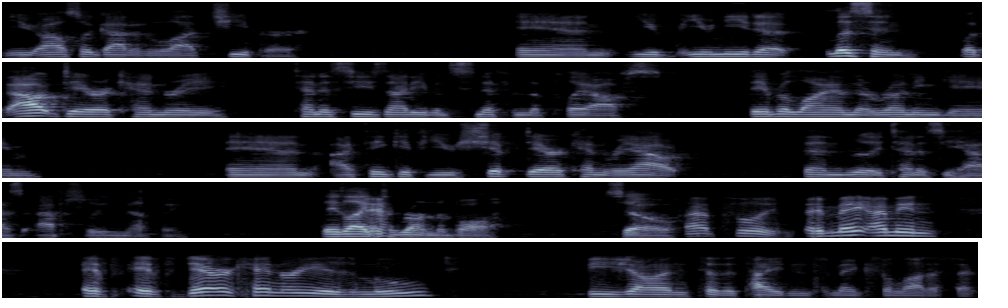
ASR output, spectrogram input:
You also got it a lot cheaper. And you you need a listen, without Derrick Henry, Tennessee's not even sniffing the playoffs. They rely on their running game. And I think if you ship Derrick Henry out, then really Tennessee has absolutely nothing. They like Yeah. to run the ball. So Absolutely. It may. I mean, if if Derrick Henry is moved, Bijan to the Titans makes a lot of sense.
